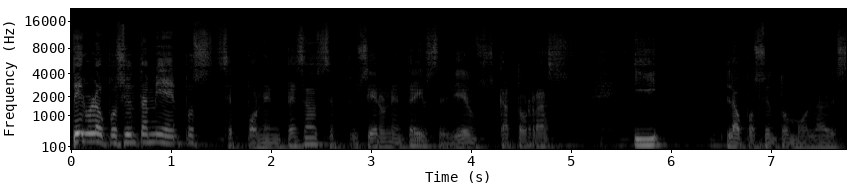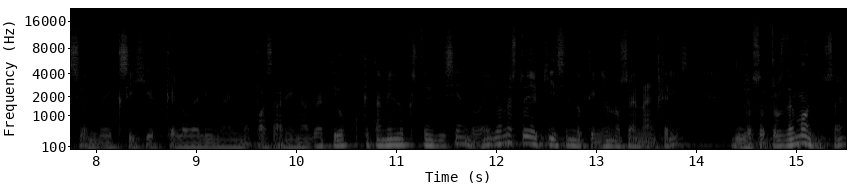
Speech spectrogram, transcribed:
Pero la oposición también, pues, se ponen pesados, se pusieron entre ellos, se dieron sus catorrazos. Y la oposición tomó la decisión de exigir que lo del INAI no pasara inadvertido, porque también lo que estoy diciendo, ¿eh? yo no estoy aquí diciendo que ni uno sean ángeles, ni los otros demonios. ¿eh?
